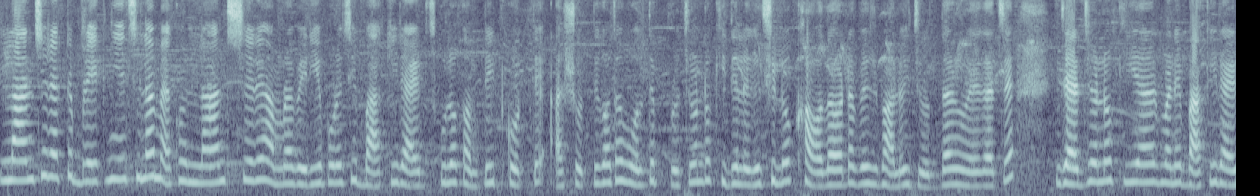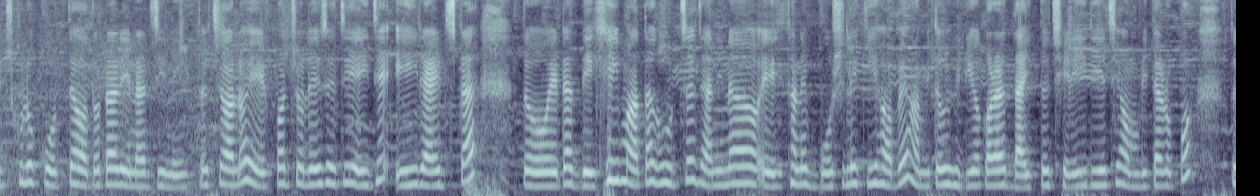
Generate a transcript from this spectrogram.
লাঞ্চের একটা ব্রেক নিয়েছিলাম। এখন লাঞ্চ সেরে আমরা বেরিয়ে পড়েছি। বাকি রাইডসগুলো কমপ্লিট করতে। আর সত্যি কথা বলতে প্রচণ্ড খিদে লেগেছিল। খাওয়া দাওয়াটা বেশ ভালোই জোরদার হয়ে গেছে। যার জন্য কি আর মানে বাকি রাইডসগুলো করতে অতটা আর এনার্জি নেই। তো চলো, এরপর চলে এসেছি এই যে, এই রাইডসটা তো এটা দেখেই মাথা ঘুরছে। জানি না এখানে বসলে কি হবে। আমি তো ভিডিও করার দায়িত্ব ছেড়েই দিয়েছি অমৃতার ওপর। তো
